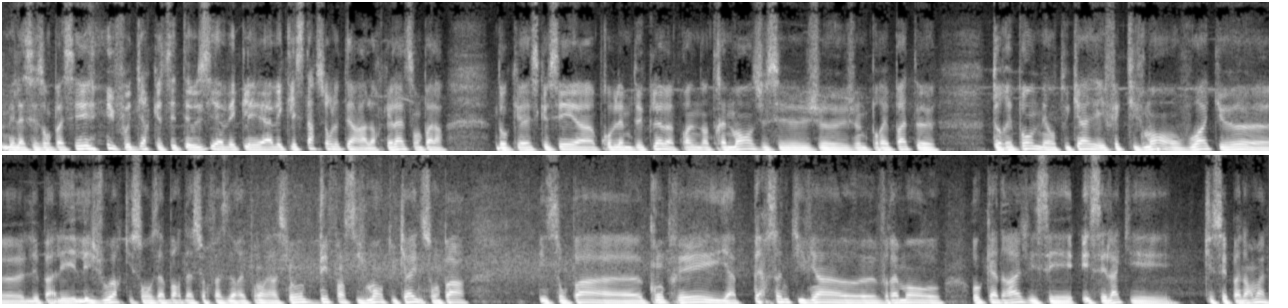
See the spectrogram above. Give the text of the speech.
mais la saison passée, il faut dire que c'était aussi avec les avec les stars sur le terrain, alors que là elles sont pas là. Donc est-ce que c'est un problème de club, un problème d'entraînement? Je sais, je je ne pourrais pas te te répondre, mais en tout cas effectivement on voit que euh, les, bah, les les joueurs qui sont aux abords de la surface de réparation, défensivement en tout cas, ils ne sont pas ils ne sont pas euh, contrés. Il y a personne qui vient euh, vraiment au, au cadrage et c'est et c'est là qui est que c'est pas normal.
